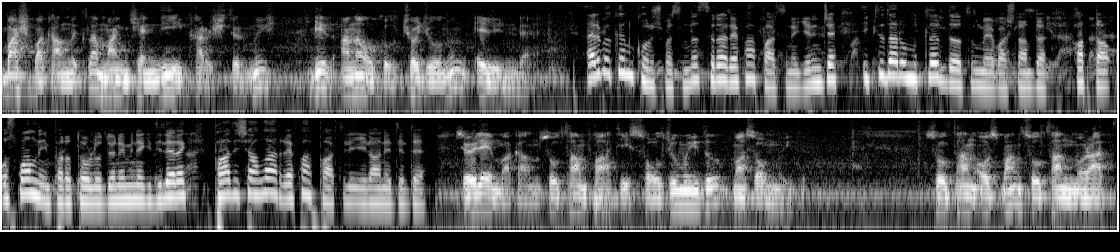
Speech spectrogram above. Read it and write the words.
başbakanlıkla mankenliği karıştırmış bir anaokul çocuğunun elinde. Erbakan'ın konuşmasında sıra Refah Partisi'ne gelince iktidar umutları dağıtılmaya başlandı. Hatta Osmanlı İmparatorluğu dönemine gidilerek padişahlar Refah Partili ilan edildi. Söyleyin bakalım Sultan Fatih solcu muydu, mason muydu? Sultan Osman, Sultan Murat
